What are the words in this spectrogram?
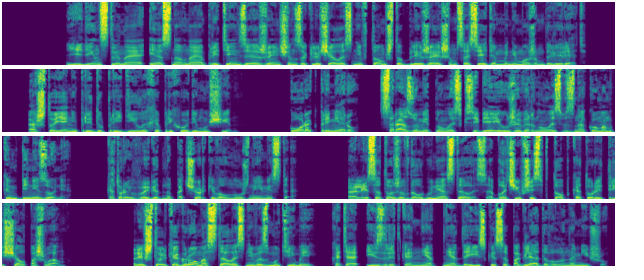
Единственная и основная претензия женщин заключалась не в том, что ближайшим соседям мы не можем доверять, а что я не предупредил их о приходе мужчин. Кора, к примеру, сразу метнулась к себе и уже вернулась в знакомом комбинезоне, который выгодно подчеркивал нужные места. Алиса тоже в долгу не осталась, облачившись в топ, который трещал по швам. Лишь только гром осталась невозмутимой, хотя изредка нет-нет да искоса поглядывала на Мишу.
